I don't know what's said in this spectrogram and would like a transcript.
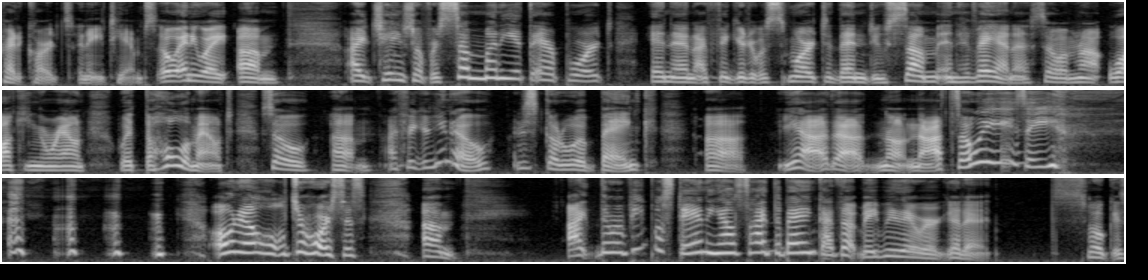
credit cards and ATMs. So anyway, um, I changed over some money at the airport, and then I figured it was smart to then do some in Havana, so I'm not walking around with the whole amount. So um, I figured, you know, I just go to a bank. Uh, yeah, that no, not so easy. oh no, hold your horses. Um, I there were people standing outside the bank. I thought maybe they were gonna smoke a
